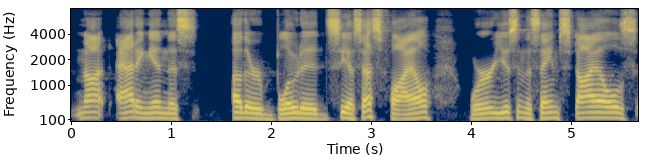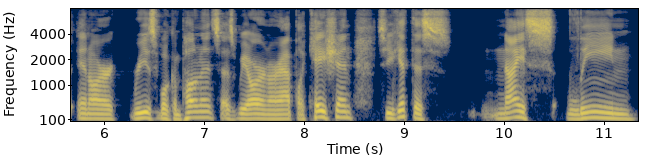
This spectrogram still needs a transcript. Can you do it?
not adding in this other bloated css file. We're using the same styles in our reusable components as we are in our application. So you get this nice lean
